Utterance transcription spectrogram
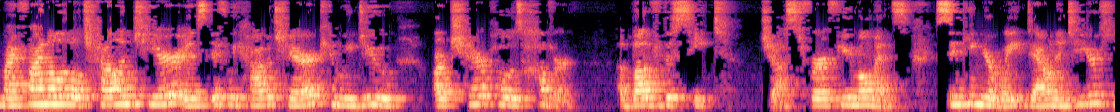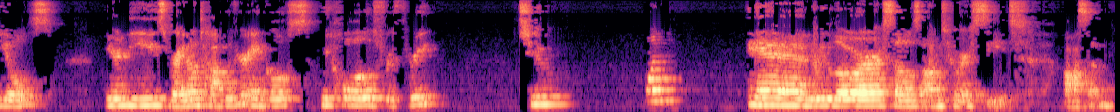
My final little challenge here is if we have a chair, can we do our chair pose hover above the seat just for a few moments, sinking your weight down into your heels, your knees right on top of your ankles. We hold for three, two, one, and we lower ourselves onto our seat. Awesome.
